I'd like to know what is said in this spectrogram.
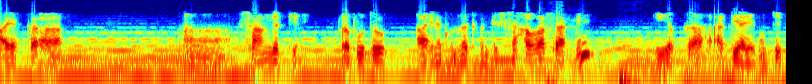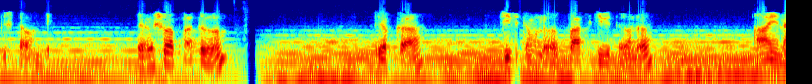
ఆ యొక్క సాంగత్యం ప్రభుతో ఆయనకున్నటువంటి సహవాసాన్ని ఈ యొక్క అధ్యాయము చూపిస్తా ఉంది యహోషోపాతు యొక్క జీవితంలో పాత జీవితంలో ఆయన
